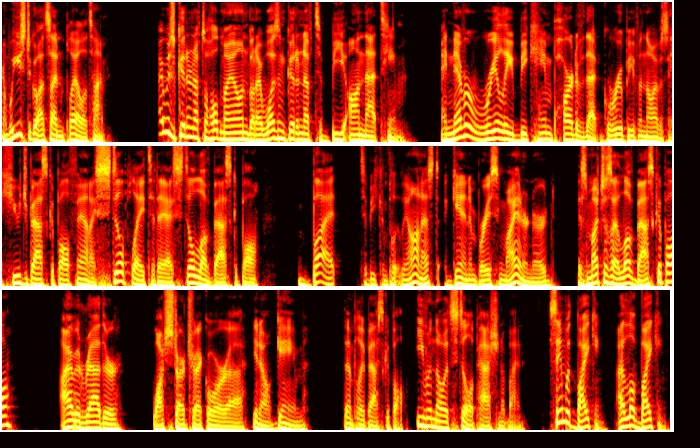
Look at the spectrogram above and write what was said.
And we used to go outside and play all the time. I was good enough to hold my own, but I wasn't good enough to be on that team. I never really became part of that group, even though I was a huge basketball fan. I still play today. I still love basketball. But to be completely honest, again, embracing my inner nerd, as much as I love basketball, I would rather watch Star Trek or, uh, you know, game than play basketball, even though it's still a passion of mine. Same with biking. I love biking.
